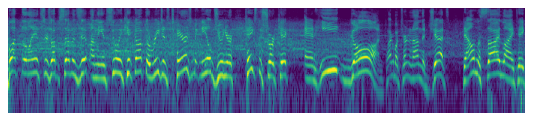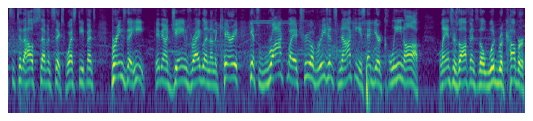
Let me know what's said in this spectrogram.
But the Lancers up 7-zip on the ensuing kickoff. The Regents' Terrence McNeil Jr. takes the short kick and he gone. Talk about turning on the Jets. Down the sideline, takes it to the house 7-6. West defense brings the heat. Davion James Ragland on the carry, gets rocked by a trio of Regents, knocking his headgear clean off. Lancers offense, though, would recover.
